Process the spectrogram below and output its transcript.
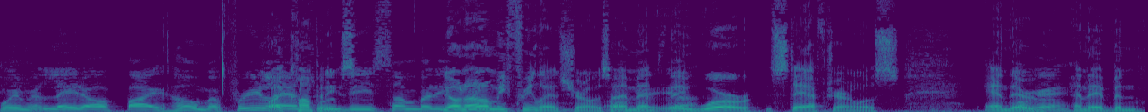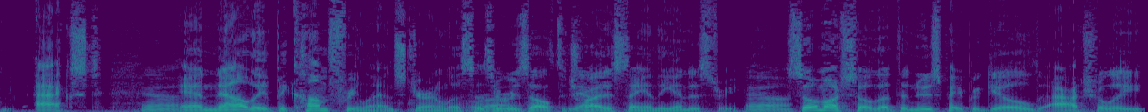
Wait a minute. Laid off by whom? A freelance by companies. would be somebody. No, not only freelance journalists. I meant yeah. they were staff journalists, and they're Okay. and they've been axed, Yeah. and now they've become freelance journalists as a result to try Yeah. to stay in the industry. So much so that the Newspaper Guild actually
